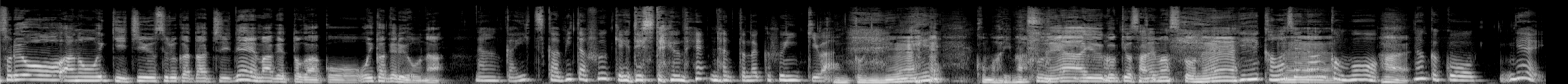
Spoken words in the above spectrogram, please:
それを、あの、一喜一憂する形で、マーケットがこう、追いかけるような、なんかいつか見た風景でしたよね。なんとなく雰囲気は。本当にね。ね困りますね。ああいう動きをされますとね。ね為替なんかも、はい、なんかこう、ね、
